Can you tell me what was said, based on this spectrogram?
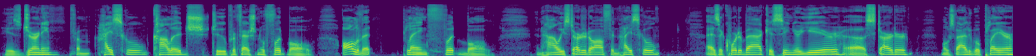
his journey from high school, college to professional football, all of it playing football, and how he started off in high school as a quarterback his senior year, uh, starter, most valuable player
